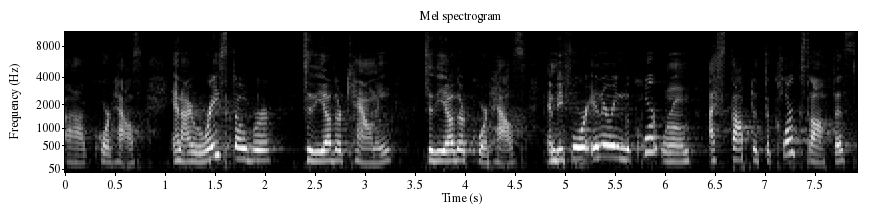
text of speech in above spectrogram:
uh, courthouse, and I raced over to the other county, to the other courthouse, and before entering the courtroom, I stopped at the clerk's office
